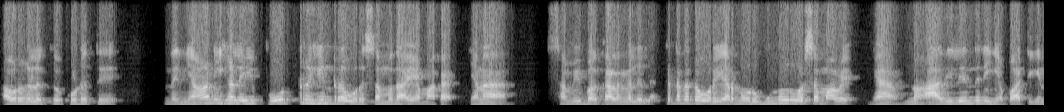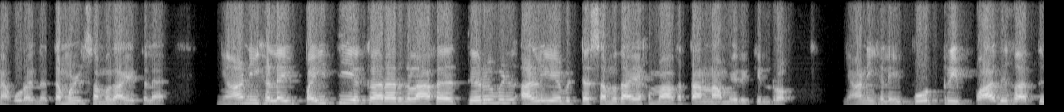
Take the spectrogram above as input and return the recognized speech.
அவர்களுக்கு கொடுத்து இந்த ஞானிகளை போற்றுகின்ற ஒரு சமுதாயமாக ஏன்னா சமீப காலங்களில் கிட்டத்தட்ட ஒரு இரநூறு முந்நூறு வருஷமாவே ஏன் இன்னும் ஆதிலேருந்து நீங்க பாத்தீங்கன்னா கூட இந்த தமிழ் சமுதாயத்துல ஞானிகளை பைத்தியக்காரர்களாக தெருவில் அழிய விட்ட சமுதாயமாகத்தான் நாம் இருக்கின்றோம். ஞானிகளை போற்றி பாதுகாத்து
